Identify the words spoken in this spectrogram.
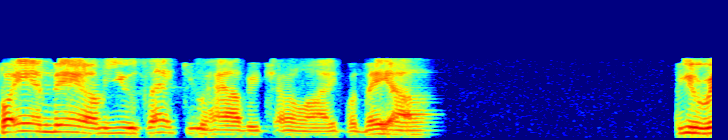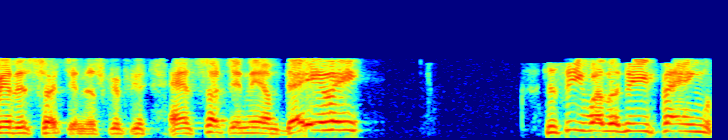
For in them you think you have eternal life, but they are. You really searching the scripture and searching them daily to see whether these things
